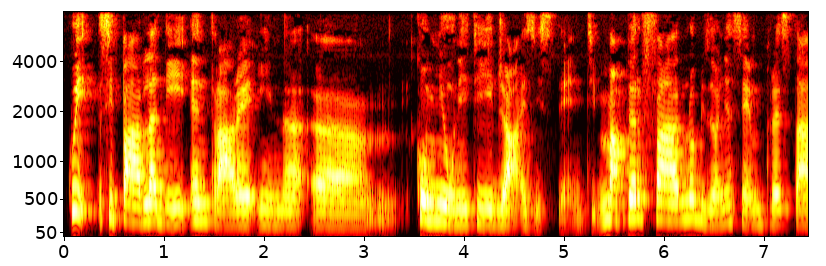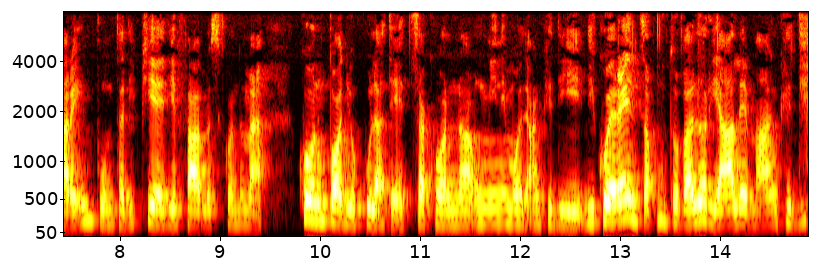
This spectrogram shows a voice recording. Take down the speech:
Qui si parla di entrare in eh, community già esistenti, ma per farlo bisogna sempre stare in punta di piedi e farlo secondo me con un po' di oculatezza, con un minimo anche di, di coerenza appunto valoriale, ma anche di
